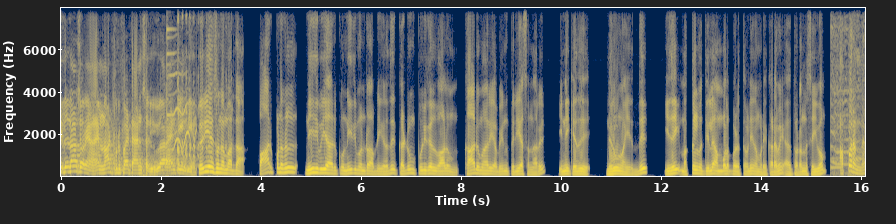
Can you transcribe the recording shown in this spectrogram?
இதுதான் சொல்றேன். I am not prepared to answer you you are anti Indian பெரிய சொன்ன மாதிரி தான் பார்ப்பனர்கள் நீதிபதியா இருக்கும் நீதிமன்றம் அப்படிங்கிறது கடும் புலிகள் வாழும் காடு மாதிரி அப்படின்னு பெரியார் சொன்னாரு. இன்னைக்கு அது நிறுவனமாயிருந்து இதை மக்கள் மத்தியில் அம்பலப்படுத்த வேண்டிய நம்முடைய கடமை. அதை தொடர்ந்து செய்வோம். அப்புறம் என்ன?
